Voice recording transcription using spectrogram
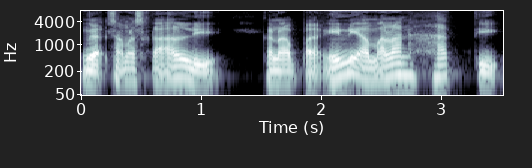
Nggak sama sekali. Kenapa? Ini amalan hati.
